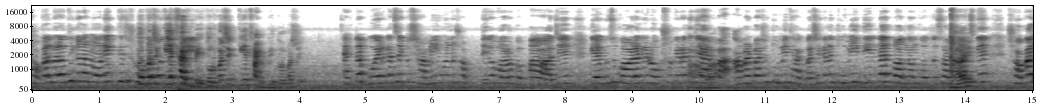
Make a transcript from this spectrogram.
সকালবেলা থেকে আমি অনেক কিছু তোর পাশে কে থাকবে? তোর পাশে কে থাকবে? তোর পাশে? একটা বইয়ের কাছে একটা স্বামী হলো সব থেকে বড় পাওয়া যে কেউ কিছু করার আগে রোগ শোকের আগে যে আমার পাশে তুমি থাকবা সেখানে তুমি দিন রাত বদনাম করতেছো আমার আজকে সকাল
